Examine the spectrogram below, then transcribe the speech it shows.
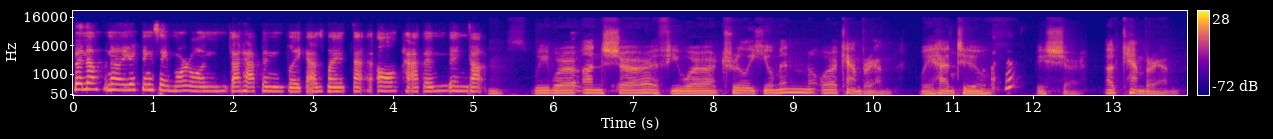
But no, no, your things say mortal, and that happened like as my that all happened and got. Yes. We were unsure if you were truly human or a Cambion. We had to be sure. A Cambion, don't know what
